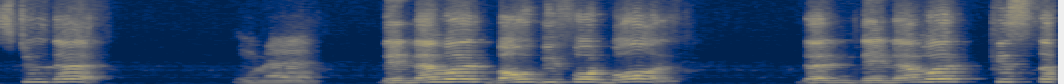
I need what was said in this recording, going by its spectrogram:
still there. Amen. They never bow before Baal. Then they never kiss the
